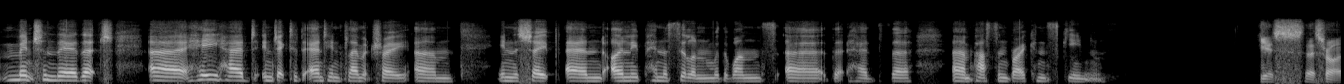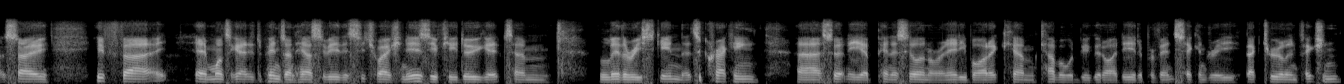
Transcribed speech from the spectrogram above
mentioned there that uh, he had injected anti-inflammatory um, in the sheep and only penicillin were the ones uh, that had the um, pus and broken skin. Yes, that's right. So if, and once again, it depends on how severe the situation is. If you do get um, leathery skin that's cracking, uh, certainly a penicillin or an antibiotic um, cover would be a good idea to prevent secondary bacterial infection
